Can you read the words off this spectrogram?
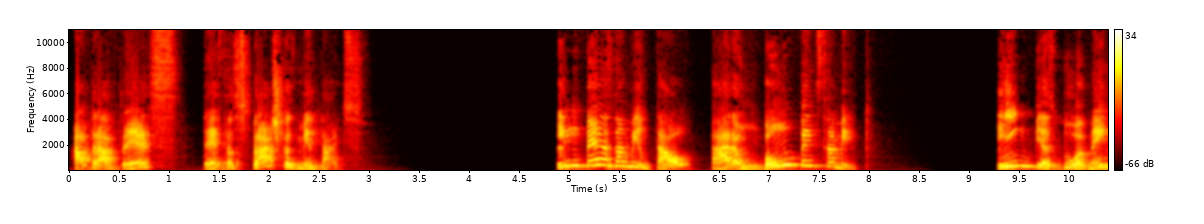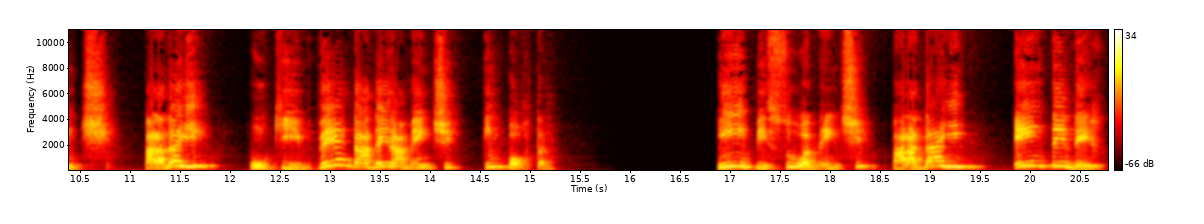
através dessas práticas mentais. Limpeza mental para um bom pensamento. Limpe a sua mente para daí o que verdadeiramente importa. Limpe sua mente para daí entender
